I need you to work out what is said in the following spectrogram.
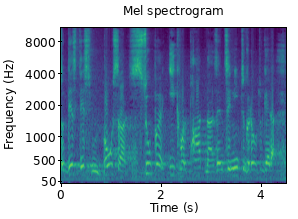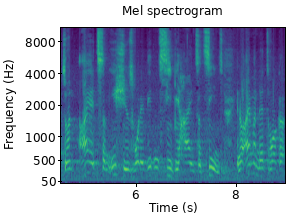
So this, this both are super equal partners and they need to grow together. So when I had some issues what I didn't see behind the scenes, you know, I'm a networker,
